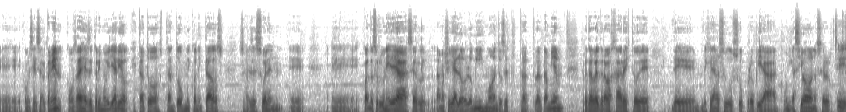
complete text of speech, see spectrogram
eh, comercializar. También, como sabes, el sector inmobiliario está todos, están todos muy conectados, a veces suelen... Eh, cuando surge una idea hacer la mayoría lo, lo mismo, entonces también tratar de trabajar esto de, de, generar su, propia comunicación, o ser sí,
